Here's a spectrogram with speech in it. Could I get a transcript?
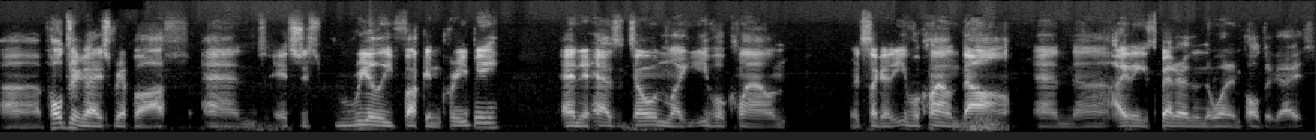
uh, poltergeist ripoff, and it's just really fucking creepy. And it has its own like evil clown. It's like an evil clown doll, and uh, I think it's better than the one in Poltergeist.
